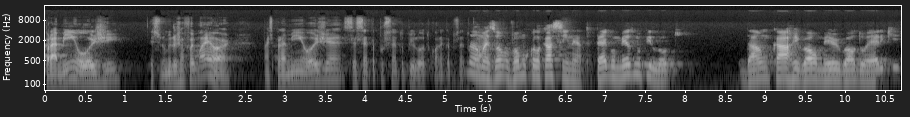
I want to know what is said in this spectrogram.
Para mim hoje, esse número já foi maior. Mas para mim hoje é 60% piloto, 40% Não, carro. mas vamos, vamos colocar assim, Neto. Pega o mesmo piloto, dá um carro igual o meu, igual ao do Eric,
